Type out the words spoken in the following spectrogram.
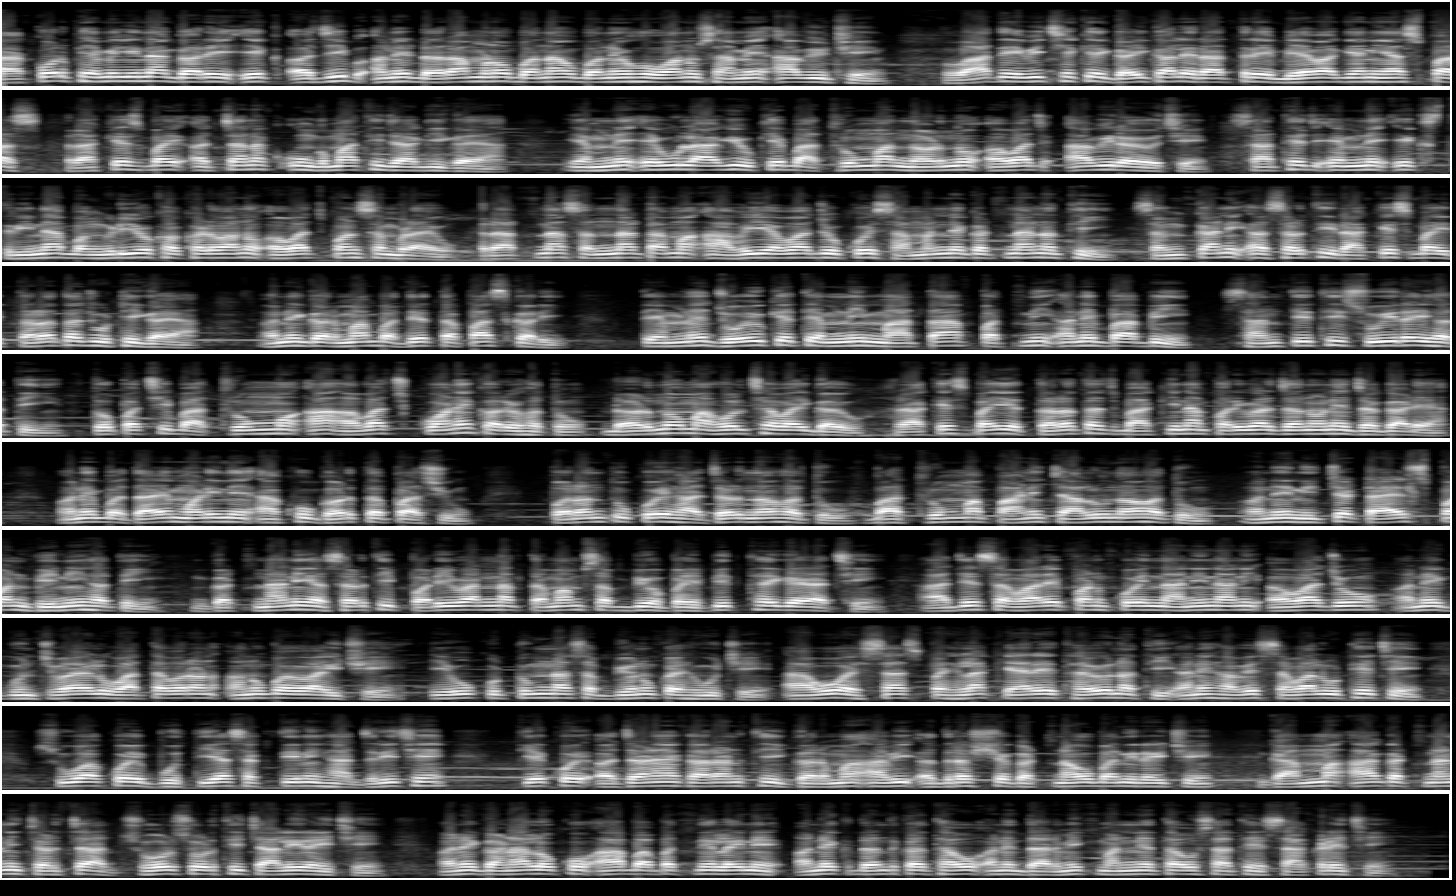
ઠાકોર ફેમિલીના ઘરે એક અજીબ અને ડરામણો બનાવ બન્યો હોવાનું સામે આવ્યું છે. વાત એવી છે કે ગઈકાલે રાત્રે બે વાગ્યાની આસપાસ રાકેશભાઈ અચાનક ઊંઘમાંથી જાગી ગયા. એમને એવું લાગ્યું કે બાથરૂમમાં નળનો અવાજ આવી રહ્યો છે. સાથે જ એમને એક સ્ત્રીના બંગડીઓ ખખડવાનો અવાજ પણ સંભળાયો. રાતના સન્નાટામાં આવી અવાજો કોઈ સામાન્ય ઘટના નથી. શંકાની અસરથી રાકેશભાઈ તરત જ ઉઠી ગયા અને ઘરમાં બધે તપાસ કરી. તેમણે જોયું કે તેમની માતા, પત્ની અને ભાભી શાંતિથી સૂઈ રહી હતી, તો પછી બાથરૂમમાં આ અવાજ કોણે કર્યો હતો? ડરનો માહોલ છવાઈ ગયો. રાકેશભાઈએ તરત જ બાકીના પરિવારજનોને જગાડ્યા અને બધાએ મળીને આખું ઘર તપાસ્યું. પરંતુ કોઈ હાજર ન હતું. બાથરૂમમાં પાણી ચાલુ ન હતું અને નીચે ટાઇલ્સ પણ ભીની હતી. ઘટનાની અસરથી પરિવારના તમામ સભ્યો ભયભીત થઈ ગયા છે. આજે સવારે પણ કોઈ નાની નાની અવાજો અને ગુંજવાયેલું વાતાવરણ અનુભવાયું છે. એવું કુટુંબના સભ્યોનું કહેવું છે. આવો અહેસાસ પહેલાં ક્યારેય થયો નથી અને હવે સવાલ ઉઠે છે, શું આ કોઈ ભૂતિયા શક્તિની હાજરી છે? કે કોઈ અજાણ્યા કારણથી ઘરમાં આવી અદ્રશ્ય ઘટનાઓ બની રહી છે. ગામમાં આ ઘટનાની ચર્ચા જોરશોરથી ચાલી રહી છે અને ઘણા લોકો આ બાબતને લઈને અનેક દંતકથાઓ અને ધાર્મિક માન્યતાઓ સાથે સાંકળે છે.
